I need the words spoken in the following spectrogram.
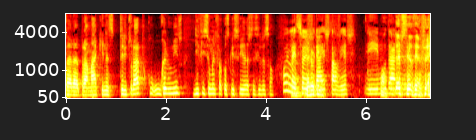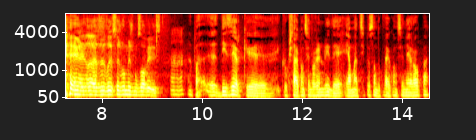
para, para, a máquina se triturar, porque o Reino Unido dificilmente vai conseguir sair desta situação. Ou eleições gerais, talvez, e Bom, mudar... Deve ser, deve, as eleições vão mesmo resolver isso. Uhum. dizer que, que, o que está acontecendo no Reino Unido é, é, uma antecipação do que vai acontecer na Europa,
